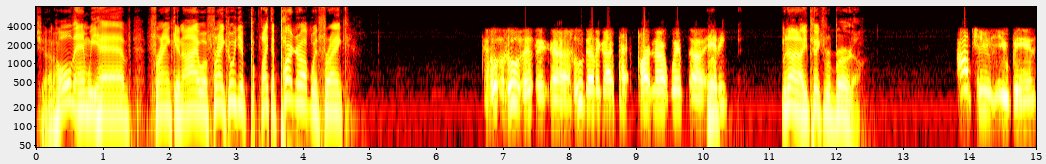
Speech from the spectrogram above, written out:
Put you hold. And we have Frank in Iowa. Frank, who would you p- like to partner up with, Frank? Who who uh, uh, who the other guy pa- partner up with uh, Eddie? No, no, you picked Roberto. I'll choose you, Ben.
